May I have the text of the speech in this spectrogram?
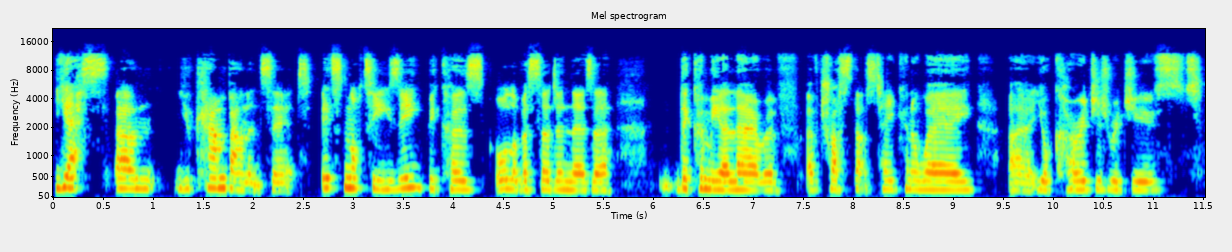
Yes, um, you can balance it. It's not easy because all of a sudden there's a there can be a layer of, of trust that's taken away, uh, your courage is reduced,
